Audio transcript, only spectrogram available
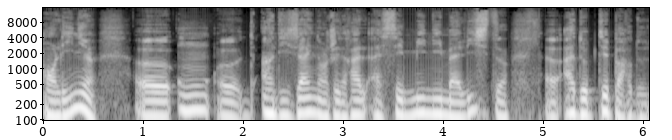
en ligne euh, ont euh, un design en général assez minimaliste, euh, adopté par de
